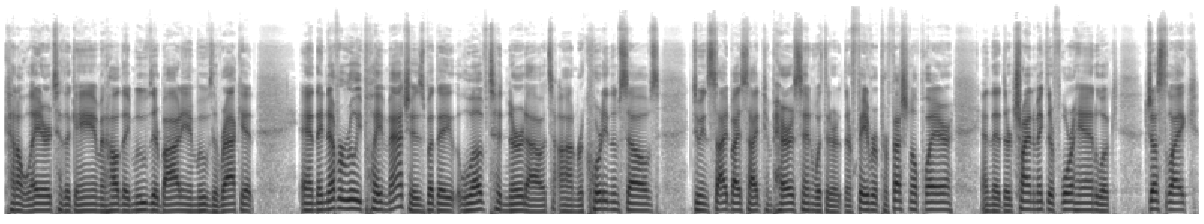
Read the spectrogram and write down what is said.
kind of layer to the game and how they move their body and move the racket and they never really play matches, but they love to nerd out on recording themselves, doing side by side comparison with their, their favorite professional player, and that they're trying to make their forehand look just like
